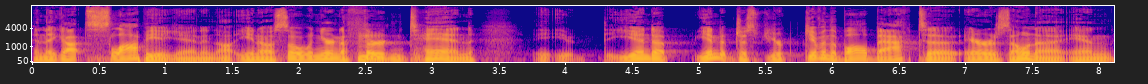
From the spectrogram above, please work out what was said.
and they got sloppy again. And uh, you know, so when you're in a third and ten, you, you end up you end up just you're giving the ball back to Arizona, and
